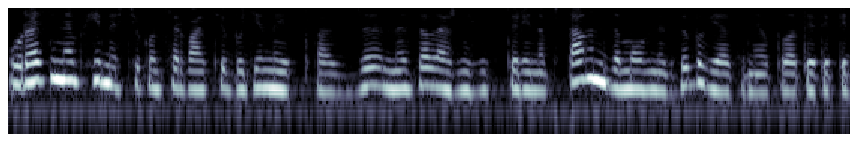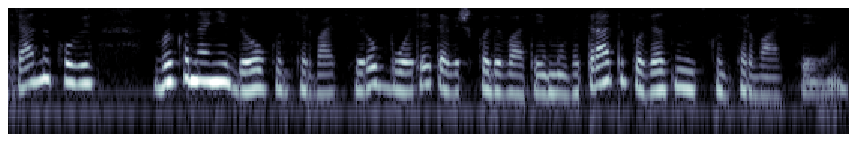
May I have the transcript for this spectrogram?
У разі необхідності консервації будівництва з незалежних від сторін обставин замовник зобов'язаний оплатити підрядникові виконані до консервації роботи та відшкодувати йому витрати, пов'язані з консервацією.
